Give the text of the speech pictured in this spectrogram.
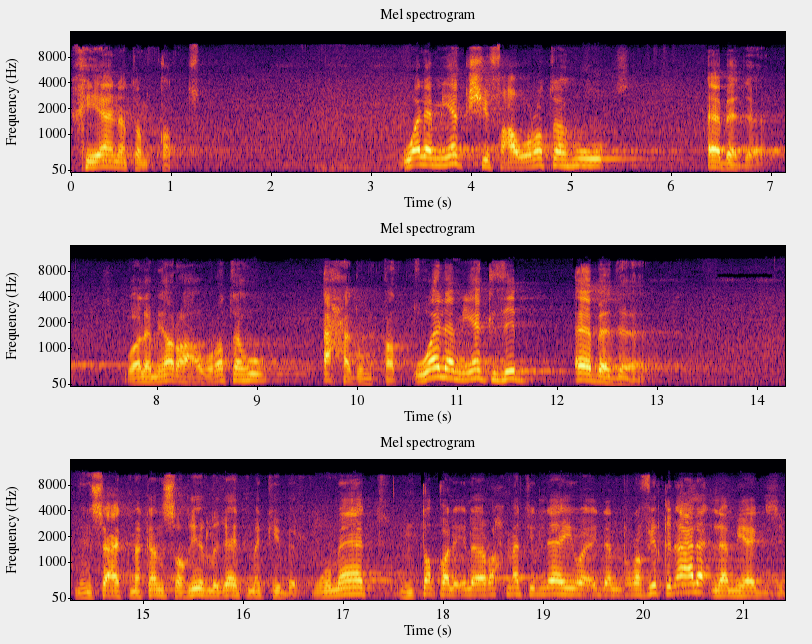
خيانة قط ولم يكشف عورته أبدا ولم يرى عورته أحد قط ولم يكذب أبدا. من ساعة ما كان صغير لغاية ما كبر ومات انتقل إلى رحمة الله وإلى الرفيق الأعلى لم يكذب.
